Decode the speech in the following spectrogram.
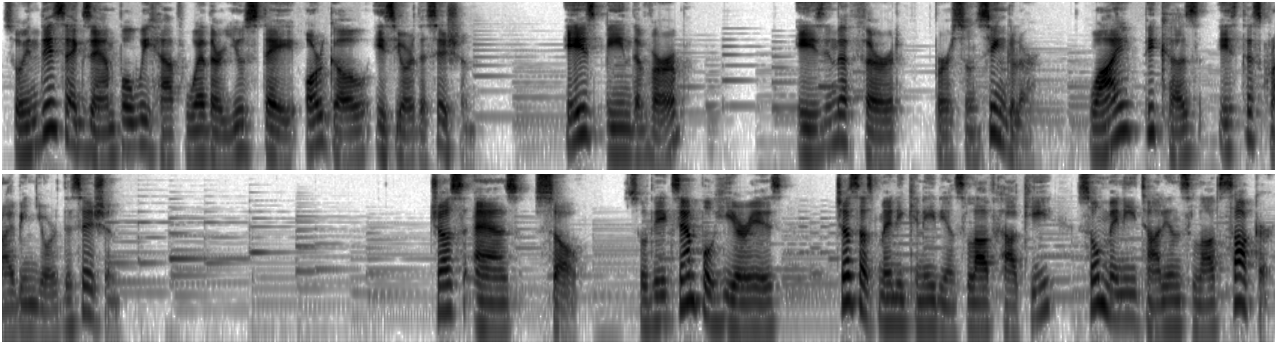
So in this example, we have whether you stay or go is your decision. Is being the verb, is in the third person singular. Why? Because it's describing your decision. Just as so. So the example here is, just as many Canadians love hockey, so many Italians love soccer.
